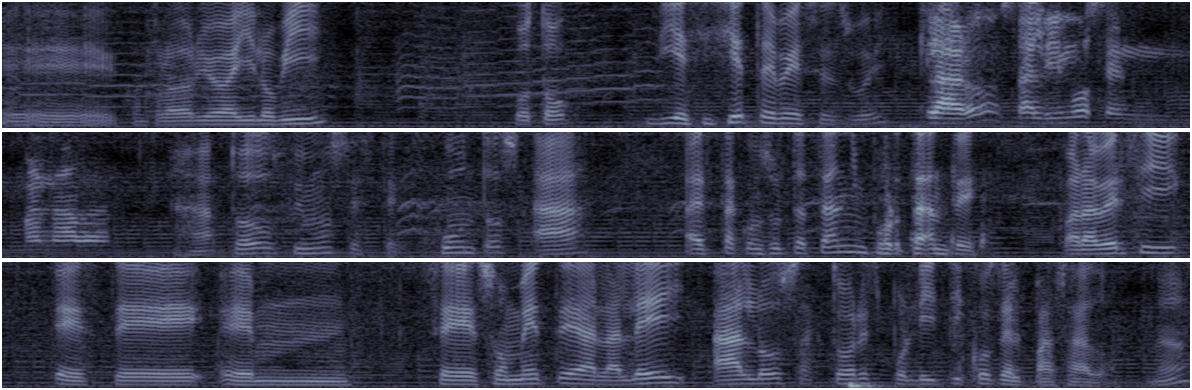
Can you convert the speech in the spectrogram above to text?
Eh, controlador, yo ahí lo vi. Votó 17 veces, güey. Claro, salimos en manada. Ajá, todos fuimos este, juntos a, a esta consulta tan importante para ver si este em, se somete a la ley a los actores políticos del pasado. ¿no?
